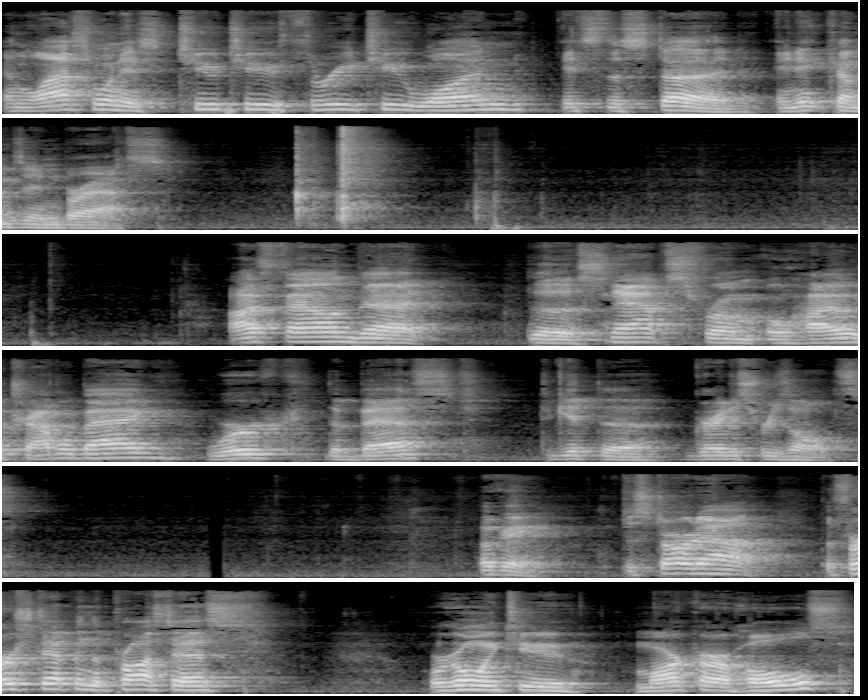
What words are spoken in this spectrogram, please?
And the last one is 22321. It's the stud, and it comes in brass. I've found that the snaps from Ohio Travel Bag work the best to get the greatest results. Okay, to start out, the first step in the process, we're going to mark our holes.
